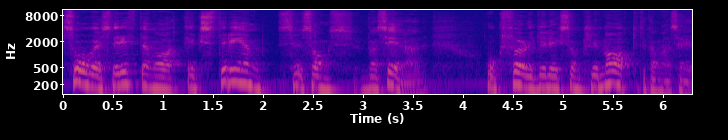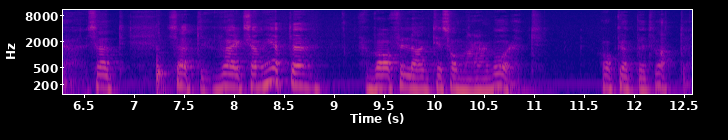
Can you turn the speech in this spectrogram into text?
sågverksdriften var extremt säsongsbaserad och följde liksom klimatet kan man säga. Så att, så att verksamheten var förlagd till sommarhalvåret och öppet vatten.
